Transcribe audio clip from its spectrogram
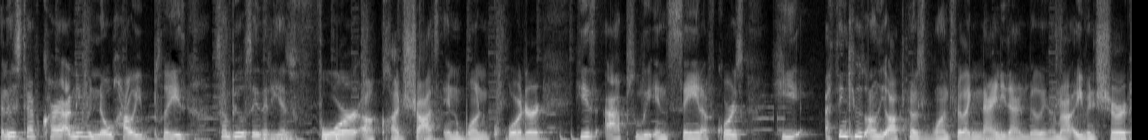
And this Steph Curry, I don't even know how he plays. Some people say that he has four uh, clutch shots in one quarter. He's absolutely insane. Of course, he I think he was on the house once for like 99 million. I'm not even sure.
